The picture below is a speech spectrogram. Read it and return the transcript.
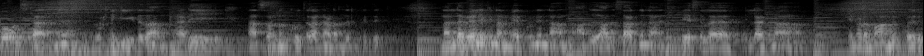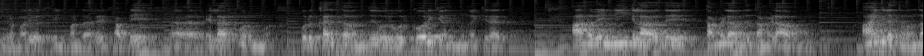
போன் ஸ்டார்னு விளங்கிக்கிட்டு தான் முன்னாடி நான் சொன்ன கூத்தெல்லாம் நடந்திருக்குது. நல்ல வேலைக்கு நான் மேற்கொண்டு நான் அது அது சார்ந்து நான் பேசலை. இல்லாட்டினா என்னோட மாமிப்பு இருக்கிற மாதிரி ஒரு ஃபீல் பண்ணுறாரு அப்படியே எல்லாருக்கும் ஒரு ஒரு கருத்தை வந்து ஒரு ஒரு கோரிக்கை வந்து முன்வைக்கிறாரு. ஆகவே நீங்களாவது தமிழை வந்து தமிழாகவும் ஆங்கிலத்தை வந்து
